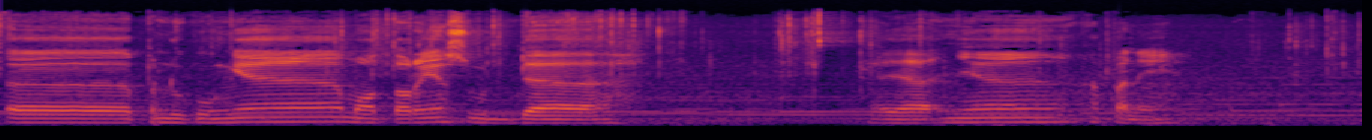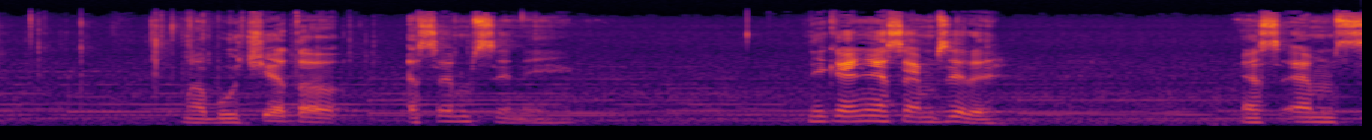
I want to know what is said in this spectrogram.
uh, pendukungnya motornya sudah kayaknya apa nih? Mabuchi atau SMC nih? Ini kayaknya SMC deh. SMC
